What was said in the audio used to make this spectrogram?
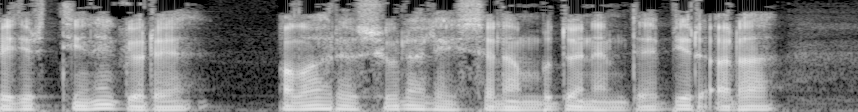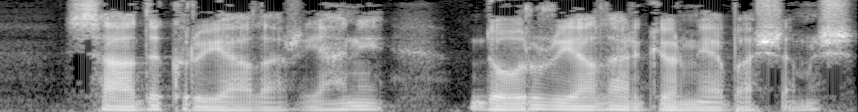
belirttiğine göre Allah Resulü aleyhisselam bu dönemde bir ara sadık rüyalar yani doğru rüyalar görmeye başlamış.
